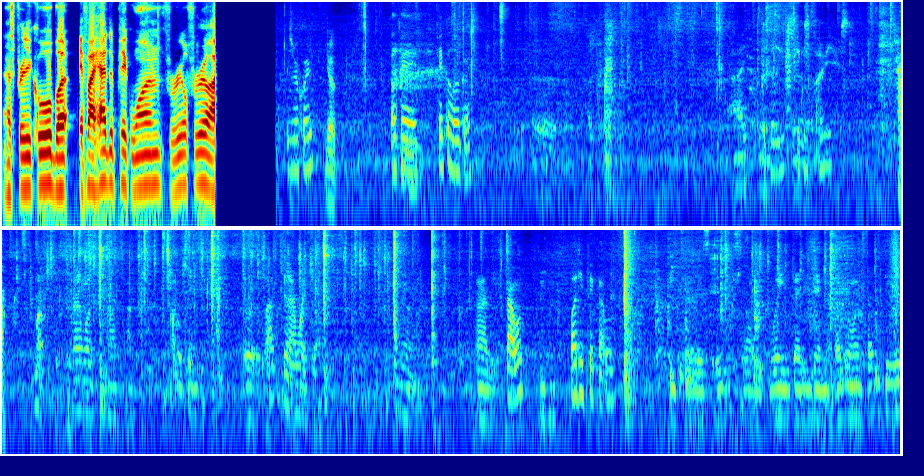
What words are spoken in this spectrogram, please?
That's pretty cool. But if I had to pick one for real, for real, I- Is it recording? Yep. Okay, pick a logo. That one? Why do you pick that one? Because it's like way better than the other ones that we did.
